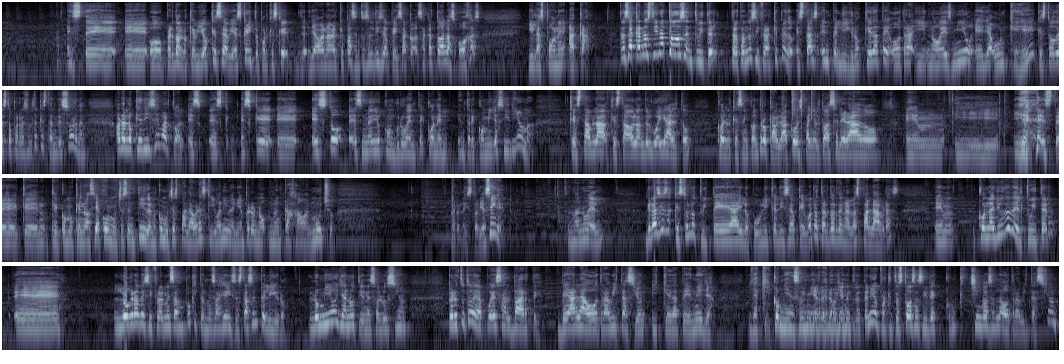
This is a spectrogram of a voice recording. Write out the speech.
este eh, o perdón, lo que vio que se había escrito, porque es que ya van a ver qué pasa. Entonces él dice: Ok, saca todas las hojas y las pone acá. Entonces acá nos tiene a todos en Twitter tratando de cifrar qué pedo. Estás en peligro, quédate otra y no es mío, ella un qué, que es todo esto, pues resulta que está en desorden. Ahora lo que dice Bartual es, es, es que eh, esto es medio congruente con el entre comillas idioma que está que estaba hablando el güey alto con el que se encontró, que hablaba con español todo acelerado, y, y, este que, que, como que no hacía como mucho sentido, no con muchas palabras que iban y venían, pero no, no encajaban mucho. Pero la historia sigue. Entonces Manuel, gracias a que esto lo tuitea y lo publica, dice, ok, voy a tratar de ordenar las palabras. Um, con la ayuda del Twitter, eh, logra descifrar el mensaje un poquito. El mensaje dice, estás en peligro. Lo mío ya no tiene solución, pero tú todavía puedes salvarte. Ve a la otra habitación y quédate en ella. Y aquí comienza un mierdero bien entretenido, porque entonces todos así de cómo que chingados es la otra habitación.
